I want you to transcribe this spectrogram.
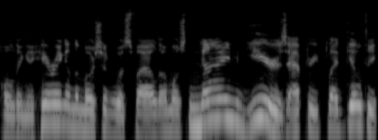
holding a hearing, and the motion was filed almost nine years after he pled guilty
